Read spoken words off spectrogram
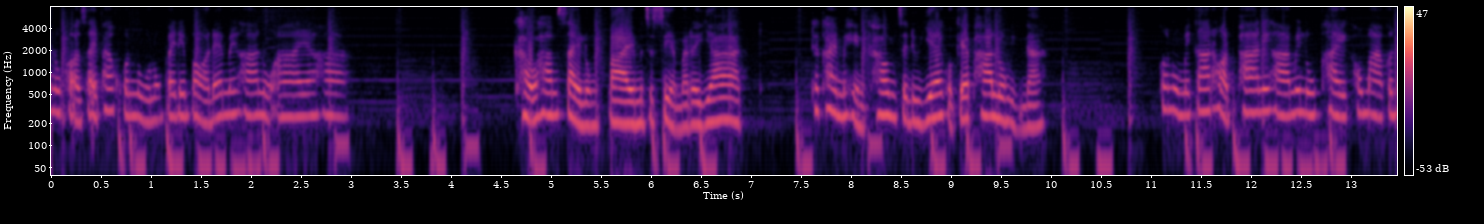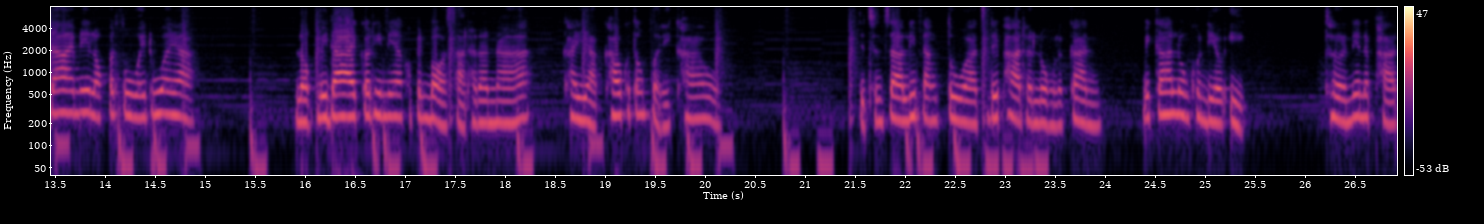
หนูขอใส่ผ้าขนหนูลงไปในบ่อได้ไหมคะ หนูอายอะค่ะ เขาห้ามใส่ลงไปมันจะเสียมารยาท ถ้าใครมาเห็นเข้ามันจะดูแย่กว่าแก้ผ้าลงอีกนะ ก็หนูไม่กล้าถอดผ้านี่คะ ไม่รู้ใครเข้ามาก็ได้ไม่ได้ล็อกประตูไว้ด้วยอะล็อกไม่ได้ก็ที่เนี่ยเขาเป็นบ่อสาธารณะ ใครอยากเข้าก็ต้องเปิดให้เข้า เดี๋ยวฉันจะรีบล้างตัวจะได้พาเธอลงแล้วกัน ไม่กล้าลงคนเดียวอีก เธอเนี่ยนะพัด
